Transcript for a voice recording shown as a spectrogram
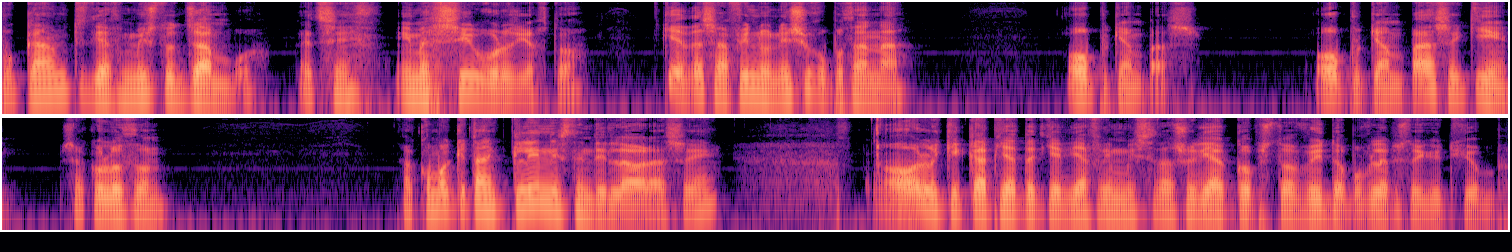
που κάνουν τις διαφημίσεις στο τζάμπο. Έτσι. Είμαι σίγουρος γι' αυτό. Και δεν σε αφήνουν ήσυχο πουθενά. Όπου και αν πας. Όπου και αν πας, εκεί. Σε ακολουθούν. Ακόμα και όταν κλείνεις την τηλεόραση, όλο και κάποια τέτοια διαφήμιση θα σου διακόψει το βίντεο που βλέπεις στο YouTube.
